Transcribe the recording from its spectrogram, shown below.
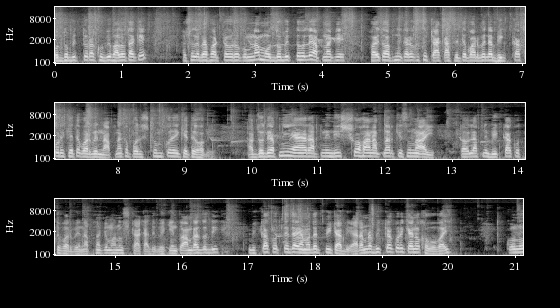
মধ্যবিত্তরা খুবই ভালো থাকে। আসলে ব্যাপারটা ওরকম না, মধ্যবিত্ত হলে আপনাকে হয়তো আপনি কারও কাছে টাকা পেতে পারবেন না, ভিক্ষা করে খেতে পারবেন না, আপনাকে পরিশ্রম করেই খেতে হবে। আর যদি আপনি আর আপনি নিঃস্ব হন, আপনার কিছু নাই, তাহলে আপনি ভিক্ষা করতে পারবেন, আপনাকে মানুষ টাকা দেবে। কিন্তু আমরা যদি ভিক্ষা করতে যাই, আমাদের পিটাবে আর আমরা ভিক্ষা করে কেন খাব ভাই? কোনো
